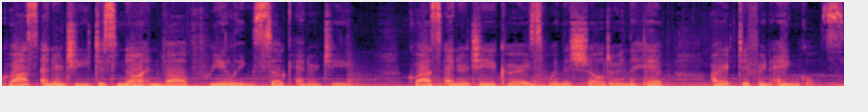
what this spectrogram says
Cross energy does not involve reeling silk energy. Cross energy occurs when the shoulder and the hip are at different angles.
